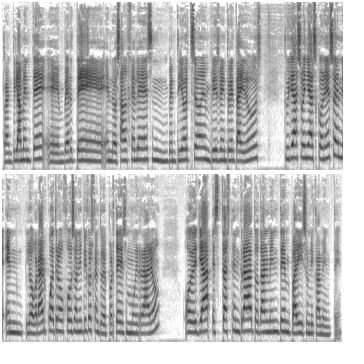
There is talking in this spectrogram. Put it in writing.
tranquilamente en verte en Los Ángeles en 28, en Brisbane 32. ¿Tú ya sueñas con eso, en, lograr cuatro Juegos Olímpicos, que en tu deporte es muy raro? ¿O ya estás centrada totalmente en París únicamente?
